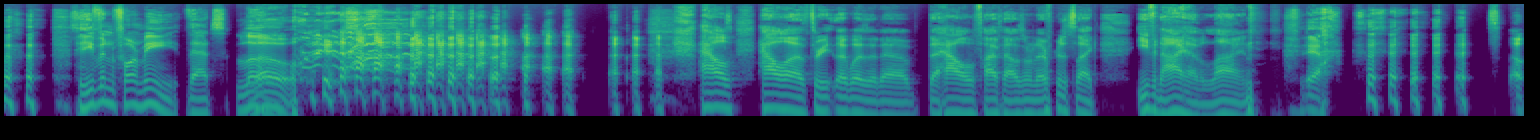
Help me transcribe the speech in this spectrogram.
Even for me, that's low. Low. Hal Hal uh three uh, was it uh the Hal five thousand whatever it's like even I have a line Yeah. so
